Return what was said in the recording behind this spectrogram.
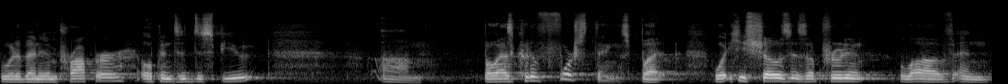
would have been improper, open to dispute. Um, Boaz could have forced things, but what he shows is a prudent love, and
